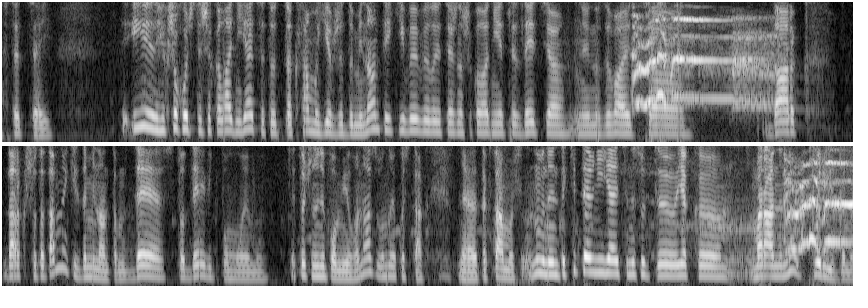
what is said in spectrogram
все цей. І якщо хочете шоколадні яйця, то так само є вже домінанти, які вивели теж на шоколадні яйця. Здається, е, називається Dark. Dark, що то там ну, якийсь домінант, там D109, по-моєму. Я точно не пам'ятаю його назву, ну якось так. Е, Так само ну вони не такі темні яйця несуть, е, як е, марани, ну по-різному.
